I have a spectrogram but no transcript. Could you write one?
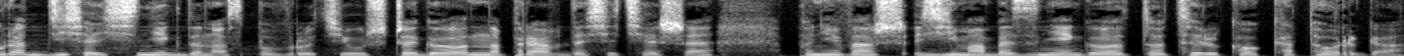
Akurat dzisiaj śnieg do nas powrócił, z czego naprawdę się cieszę, ponieważ zima bez niego to tylko katorga.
